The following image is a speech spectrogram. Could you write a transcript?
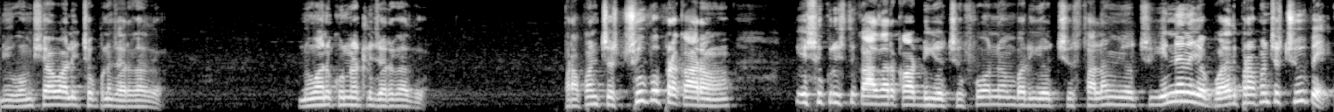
నీ వంశావళి చొప్పున జరగదు. నువ్వు అనుకున్నట్లు జరగదు. ప్రపంచ చూపు ప్రకారం యేసుక్రీస్తుకి ఆధార్ కార్డు ఇవ్వచ్చు ఫోన్ నెంబర్ ఇవ్వచ్చు స్థలం ఇవ్వచ్చు ఎన్నైనా చెప్పు అది ప్రపంచ చూపే.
